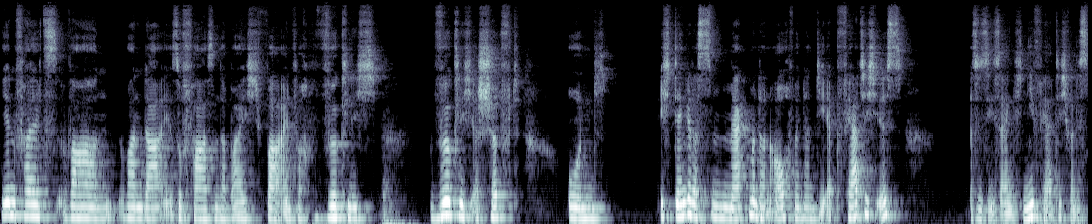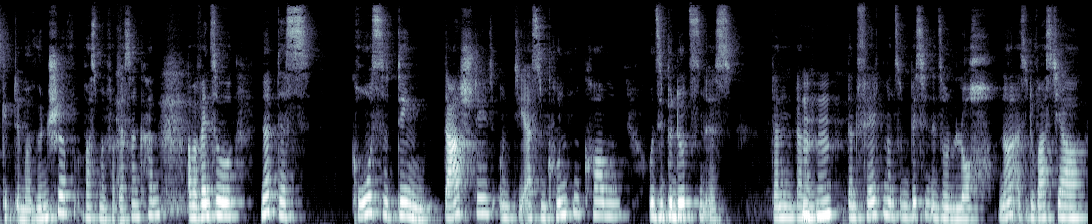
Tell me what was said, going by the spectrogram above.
Jedenfalls waren, waren da so Phasen dabei. Ich war einfach wirklich, wirklich erschöpft. Und ich denke, das merkt man dann auch, wenn dann die App fertig ist. Also sie ist eigentlich nie fertig, weil es gibt immer Wünsche, was man verbessern kann. Aber wenn so ne, das große Ding dasteht und die ersten Kunden kommen und sie benutzen es, dann, dann, mhm. dann fällt man so ein bisschen in so ein Loch. Ne? Also du warst ja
